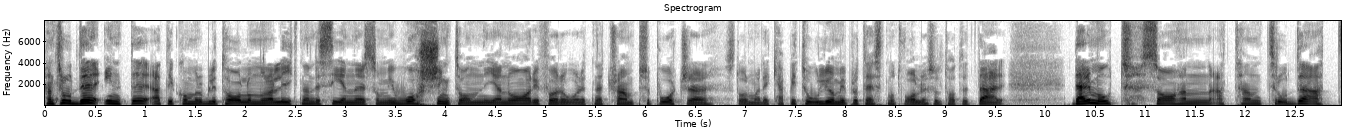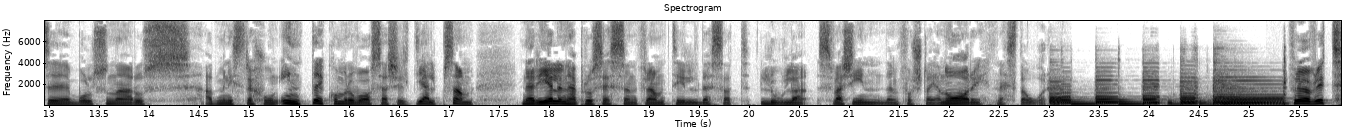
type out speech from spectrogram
Han trodde inte att det kommer att bli tal om några liknande scener som i Washington i januari förra året när Trump-supportrar stormade Kapitolium i protest mot valresultatet där. Däremot sa han att han trodde att eh, Bolsonaros administration inte kommer att vara särskilt hjälpsam när det gäller den här processen fram till dess att Lula svärs in den 1 januari nästa år. För övrigt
